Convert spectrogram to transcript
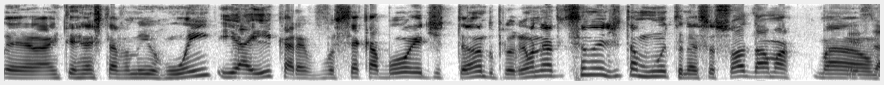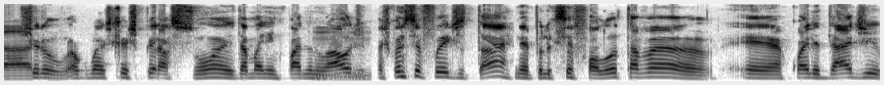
É, a internet estava meio ruim. E aí, cara, você acabou editando o programa. Né? Você não edita muito, né? Você só dá uma. uma um, tira algumas respirações, dá uma limpada no uhum. áudio. Mas quando você foi editar, né, pelo que você falou, tava é, a qualidade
